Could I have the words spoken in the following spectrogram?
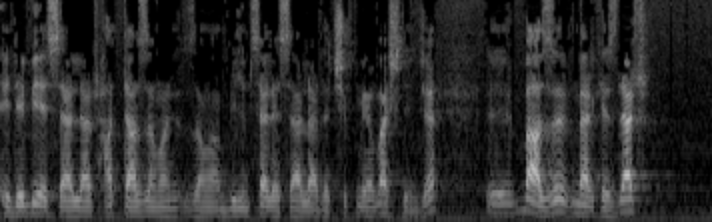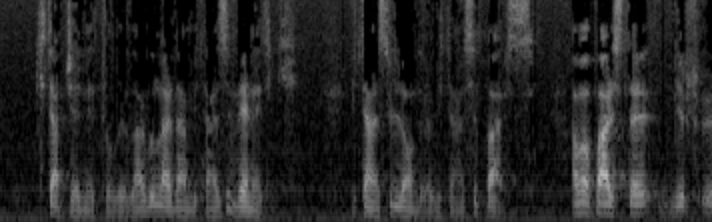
edebi eserler hatta zaman zaman bilimsel eserler de çıkmaya başlayınca e, bazı merkezler kitap cenneti oluyorlar. Bunlardan bir tanesi Venedik, bir tanesi Londra, bir tanesi Paris. Ama Paris'te bir e,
